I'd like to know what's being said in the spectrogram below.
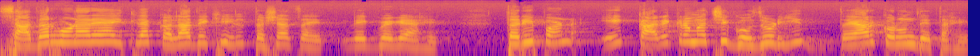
सादर होणाऱ्या इथल्या कला देखील तशाच आहेत वेगवेगळ्या आहेत. तरी पण एक कार्यक्रमाची गोजोडी तयार करून देत आहे.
